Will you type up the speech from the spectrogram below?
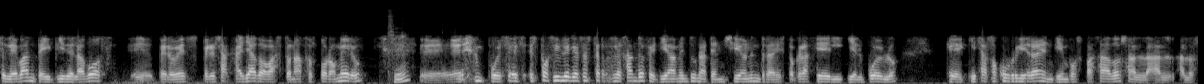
se levanta y pide la voz, eh, pero, es, pero es acallado a bastonazos por Homero. Eh, pues es, es, posible que eso esté reflejando efectivamente una tensión entre la aristocracia y el pueblo, que quizás ocurriera en tiempos pasados al, al, a los,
